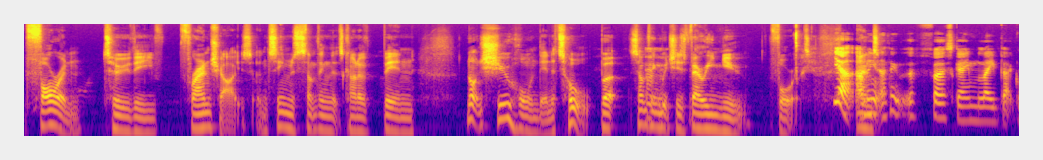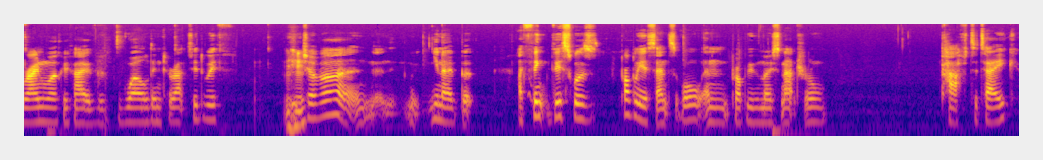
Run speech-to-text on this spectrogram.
foreign to the franchise and seems something that's kind of been not shoehorned in at all, but something which is very new for it. Yeah, I mean, I think the first game laid that groundwork with how the world interacted with Mm-hmm. each other, and, and you know, but I think this was probably a sensible and probably the most natural path to take.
